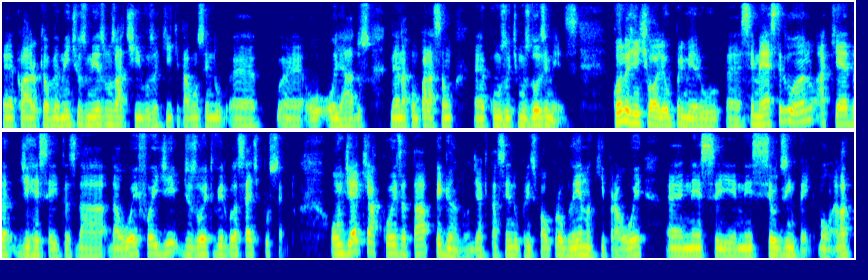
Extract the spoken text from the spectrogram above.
é claro que obviamente os mesmos ativos aqui que estavam sendo é, é, olhados né, na comparação é, com os últimos 12 meses. Quando a gente olha o primeiro é, semestre do ano, a queda de receitas da, da Oi foi de 18,7%. Onde é que a coisa está pegando? Onde é que está sendo o principal problema aqui para a Oi é, nesse, nesse seu desempenho? Bom, ela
